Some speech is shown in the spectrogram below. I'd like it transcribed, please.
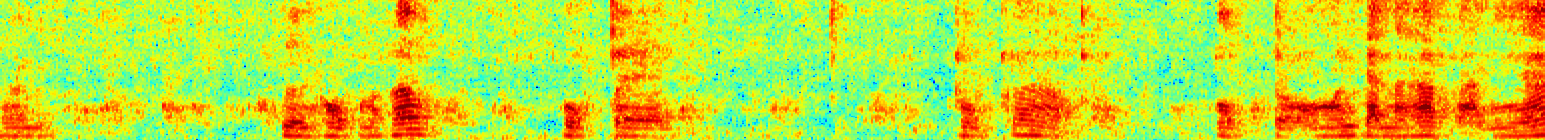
มัน ส่วนหกนะครับหกแปดหกเก้าหกสองเหมือนกันนะครับสามนี้นะ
